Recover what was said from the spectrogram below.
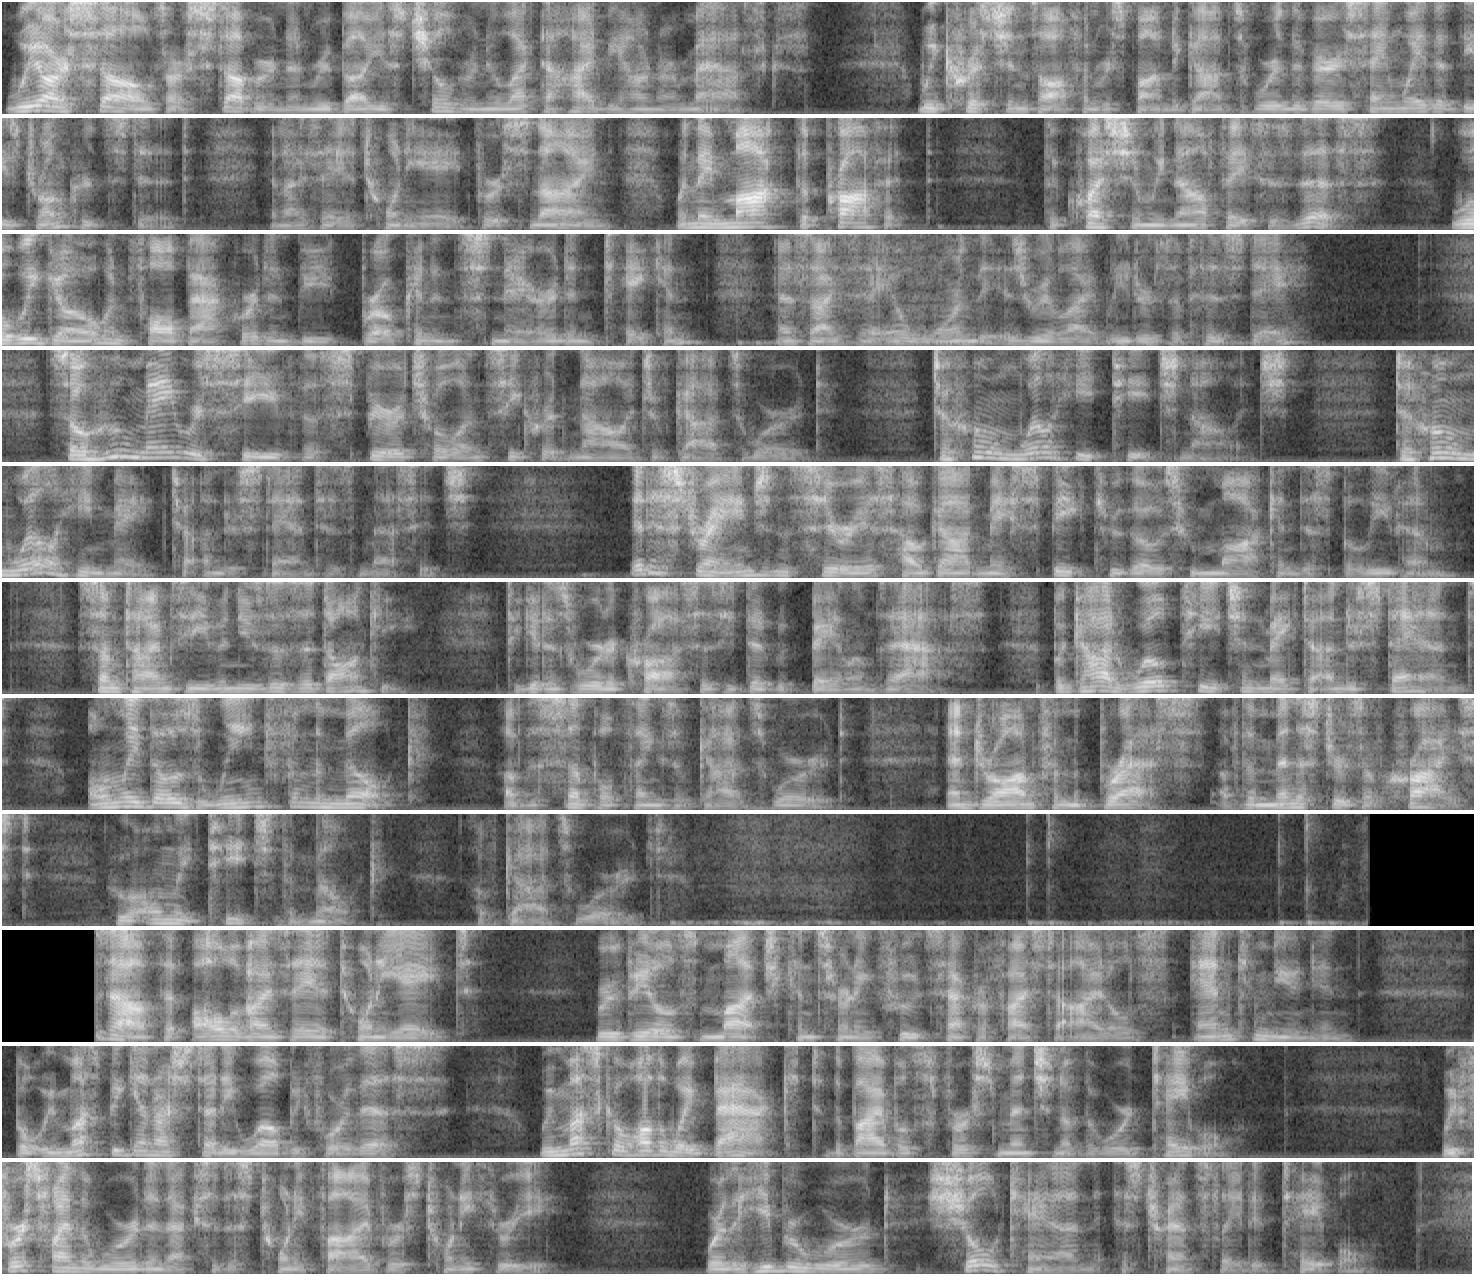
we ourselves are stubborn and rebellious children who like to hide behind our masks. We Christians often respond to God's word the very same way that these drunkards did in Isaiah 28, verse 9, when they mocked the prophet. The question we now face is this Will we go and fall backward and be broken and snared and taken, as Isaiah warned the Israelite leaders of his day? So, who may receive the spiritual and secret knowledge of God's Word? To whom will he teach knowledge? To whom will he make to understand his message? It is strange and serious how God may speak through those who mock and disbelieve him. Sometimes he even uses a donkey to get his word across, as he did with Balaam's ass. But God will teach and make to understand only those weaned from the milk of the simple things of God's Word, and drawn from the breasts of the ministers of Christ who only teach the milk of God's Word. It turns out that all of Isaiah 28 reveals much concerning food sacrificed to idols and communion, but we must begin our study well before this. We must go all the way back to the Bible's first mention of the word table. We first find the word in Exodus 25, verse 23, where the Hebrew word shulchan is translated table.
